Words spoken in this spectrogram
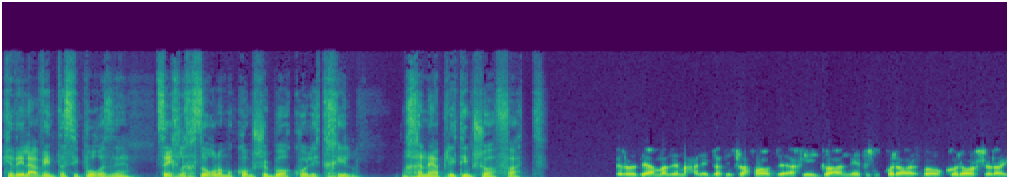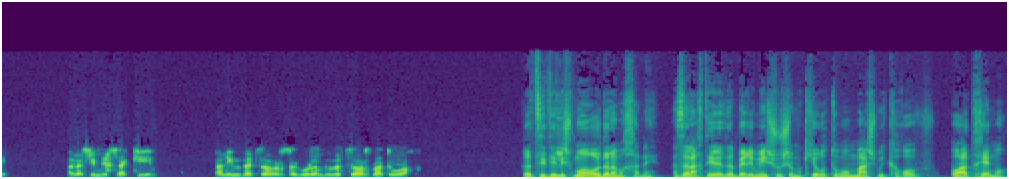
כדי להבין את הסיפור הזה, צריך לחזור למקום שבו הכל התחיל, מחנה הפליטים שועפאט. אתה לא יודע מה זה מחנה של החוות, זה הכי גועל נפש בכל ירושלים. אנשים נחנקים. אני בבית סוהר סגור, הם בבית סוהר בטוח. רציתי לשמוע עוד על המחנה, אז הלכתי לדבר עם מישהו שמכיר אותו ממש מקרוב, אוהד חמו,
